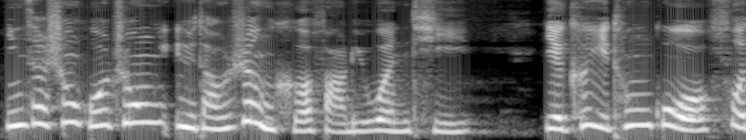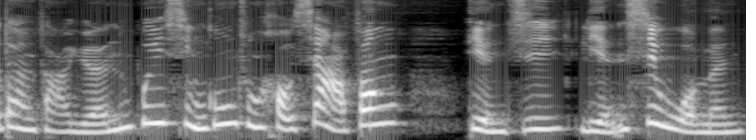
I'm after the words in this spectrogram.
您在生活中遇到任何法律问题，也可以通过复旦法源微信公众号下方点击联系我们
